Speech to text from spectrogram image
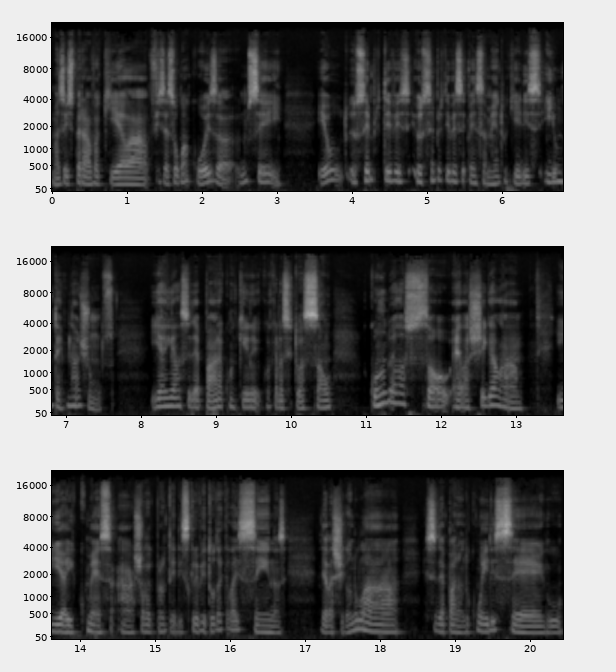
Mas eu esperava que ela fizesse alguma coisa, não sei. Eu, eu, sempre teve, eu sempre tive esse pensamento que eles iam terminar juntos. E aí ela se depara com, aquele, com aquela situação quando ela só ela chega lá e aí começa a Charlotte Brontë escrever todas aquelas cenas dela chegando lá, se deparando com ele cego,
